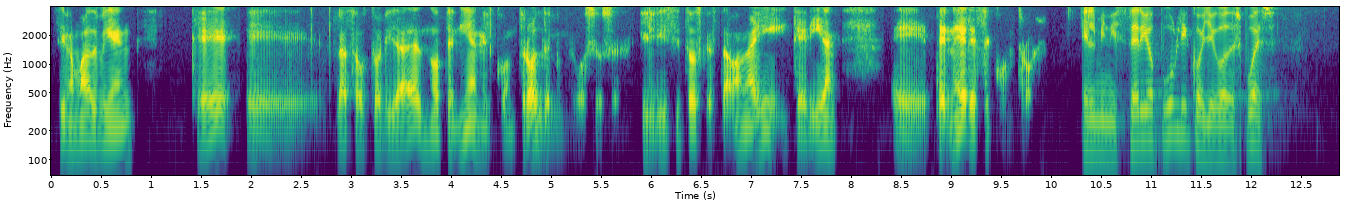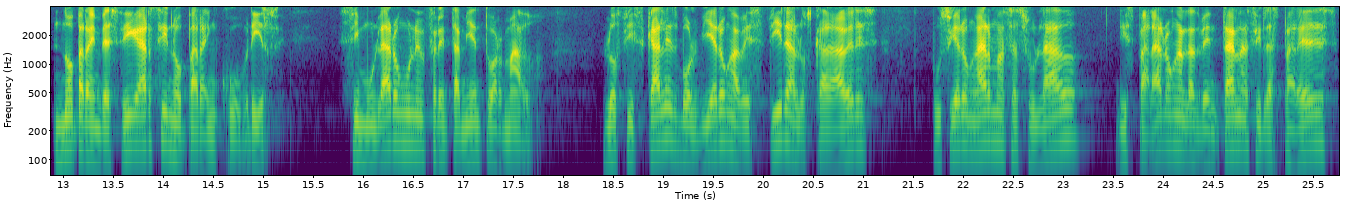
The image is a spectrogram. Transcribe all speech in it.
Sino más bien que eh, las autoridades no tenían el control de los negocios ilícitos que estaban ahí y querían eh, tener ese control. El Ministerio Público llegó después, no para investigar, sino para encubrir. Simularon un enfrentamiento armado. Los fiscales volvieron a vestir a los cadáveres, pusieron armas a su lado, dispararon a las ventanas y las paredes,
